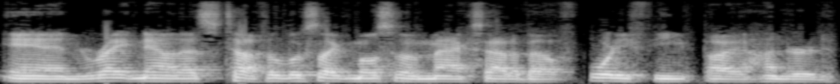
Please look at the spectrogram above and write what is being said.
And right now that's tough. It looks like most of them max out about 40 feet by 100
